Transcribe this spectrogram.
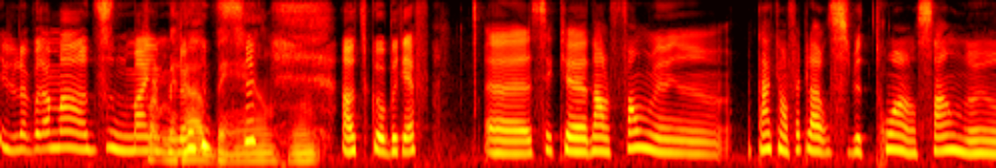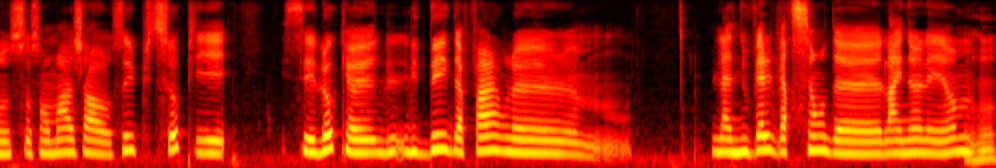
il vraiment dit de même. là. En tout cas, bref, euh, c'est que dans le fond, euh, quand ils ont fait leurs 18 trous ensemble, là, ils se sont à jaser, puis tout ça, puis c'est là que l'idée de faire le, la nouvelle version de Liner Liam Mhm.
